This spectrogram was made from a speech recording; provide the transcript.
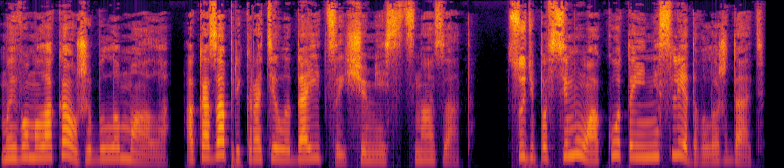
Моего молока уже было мало, а коза прекратила доиться еще месяц назад. Судя по всему, Акота и не следовало ждать.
